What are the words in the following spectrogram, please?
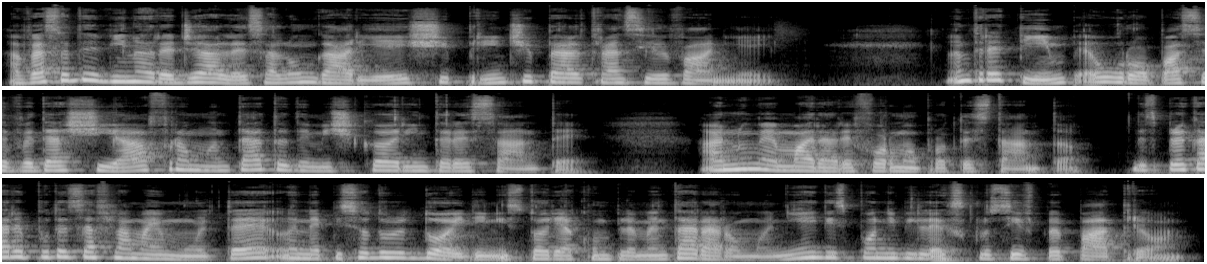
avea să devină rege ales al Ungariei și principe al Transilvaniei. Între timp, Europa se vedea și ea frământată de mișcări interesante, anume Marea Reformă Protestantă, despre care puteți afla mai multe în episodul 2 din Istoria complementară a României, disponibil exclusiv pe Patreon.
